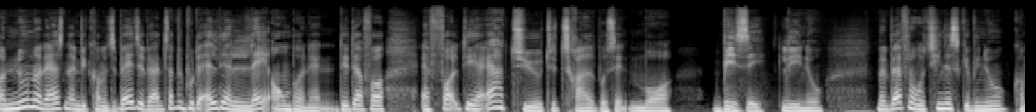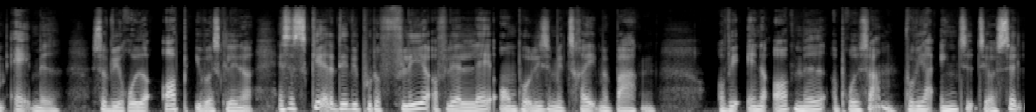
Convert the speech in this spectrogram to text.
Og nu, når det er sådan, at vi kommer tilbage til verden, så har vi puttet alle de her lag oven på hinanden. Det er derfor, at folk de her er 20-30% more busy lige nu. Men hvad for nogle rutiner skal vi nu komme af med, så vi rydder op i vores kalender? Altså sker der det, at vi putter flere og flere lag ovenpå, ligesom et træ med barken, og vi ender op med at bryde sammen, for vi har ingen tid til os selv.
